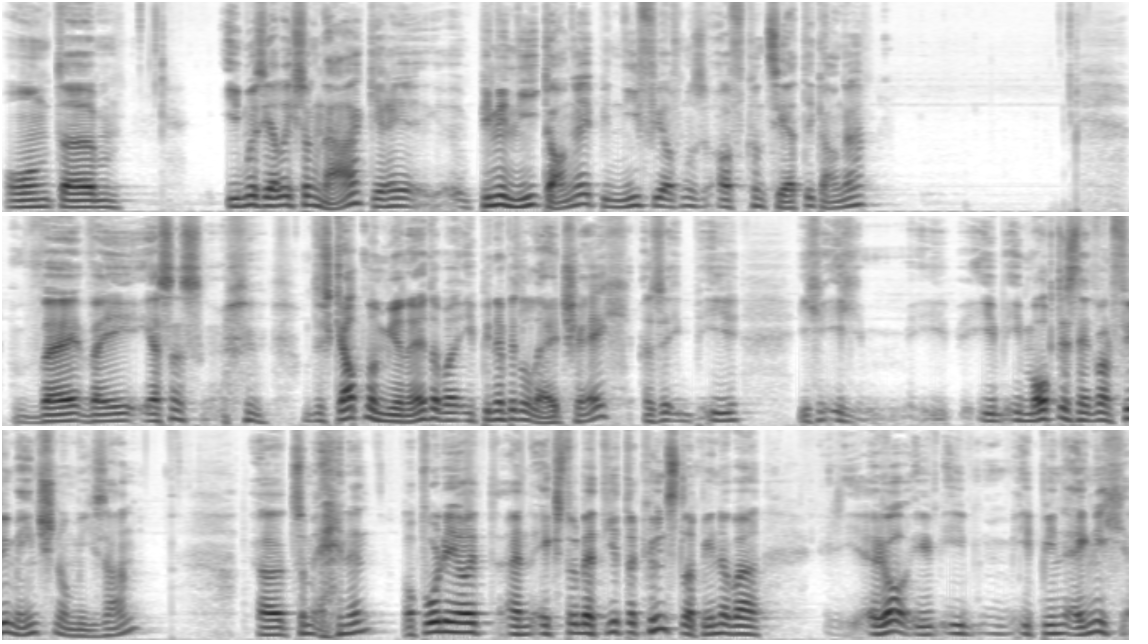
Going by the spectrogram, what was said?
Und ähm, ich muss ehrlich sagen, nein, bin ich nie gegangen, ich bin nie viel auf, auf Konzerte gegangen. Weil, weil erstens, und das glaubt man mir nicht, aber ich bin ein bisschen leidscheich. Also ich, ich, ich, ich, ich mag das nicht, wenn viele Menschen um mich sind. Äh, zum einen, obwohl ich halt ein extrovertierter Künstler bin, aber ja, ich, ich, ich bin eigentlich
